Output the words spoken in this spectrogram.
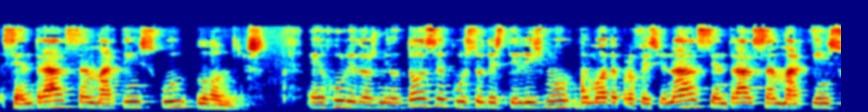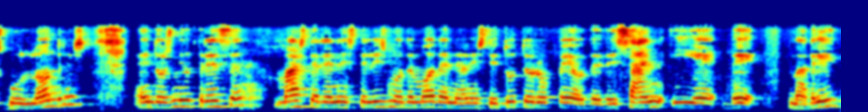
Central St. Martin School, Londres. En julio de 2012, curso de estilismo de moda profesional, Central St. Martin School, Londres. En 2013, máster en estilismo de moda en el Instituto Europeo de Design IE de Madrid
